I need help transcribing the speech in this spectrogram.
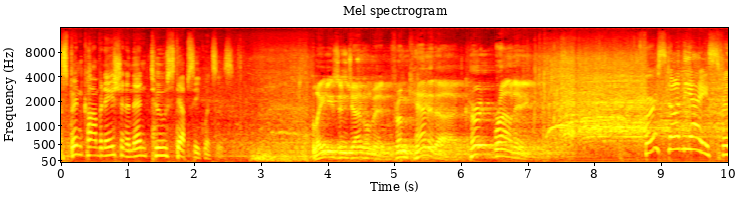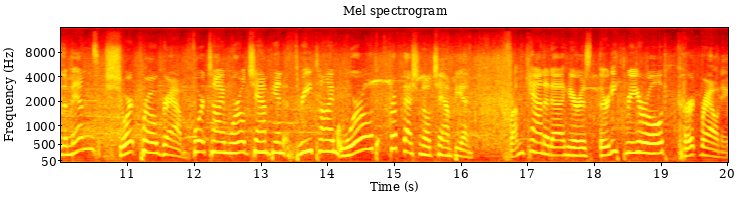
a spin combination, and then two step sequences. Ladies and gentlemen, from Canada, Kurt Browning. First on the ice for the men's short program. Four-time world champion, three-time world professional champion. From Canada, here is 33-year-old Kurt Browning.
